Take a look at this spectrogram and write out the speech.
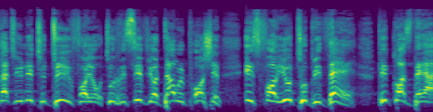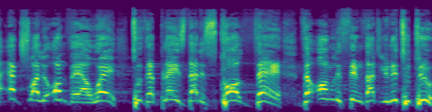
that you need to do for you to receive your double portion is for you to be there because they are actually on their way to the place that is called there. The only thing that you need to do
